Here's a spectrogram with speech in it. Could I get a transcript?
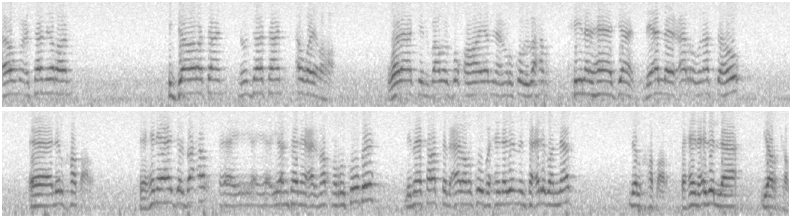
أو معتمرا تجارة نزهة أو غيرها. ولكن بعض الفقهاء يمنع من ركوب البحر حين الهيجان لئلا يعرض نفسه آه، للخطر. فحين يهج البحر يمتنع المرء من ركوبه لما يترتب على ركوبه حينئذ من تعرض النفس للخطر فحينئذ لا يركب.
